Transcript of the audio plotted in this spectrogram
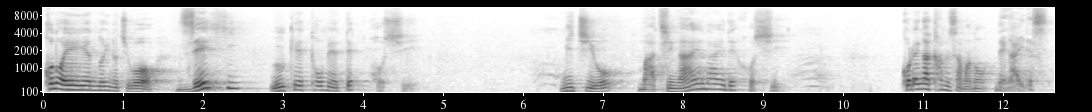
この永遠の命をぜひ受け止めてほしい。道を間違えないでほしい。これが神様の願いです。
